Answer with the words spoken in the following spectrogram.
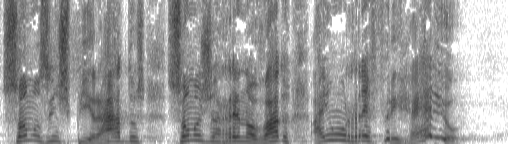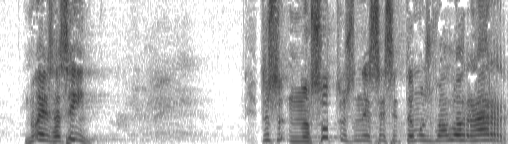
somos inspirados, somos renovados. Há um refrigério, não é assim? Então, nós necessitamos valorar.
